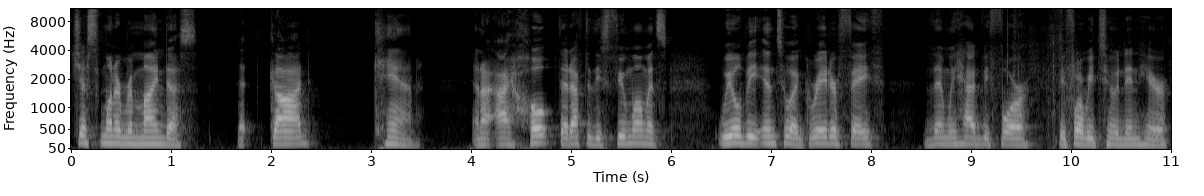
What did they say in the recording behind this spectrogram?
just want to remind us that God can. And I, I hope that after these few moments, we'll be into a greater faith than we had before, before we tuned in here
